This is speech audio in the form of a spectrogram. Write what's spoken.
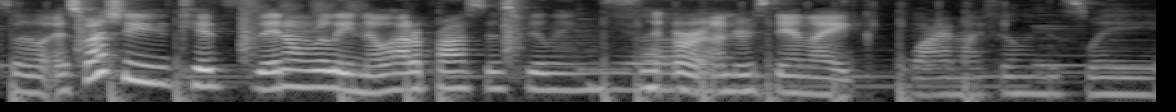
So especially kids, they don't really know how to process feelings Yeah. or understand like why am I feeling this way.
